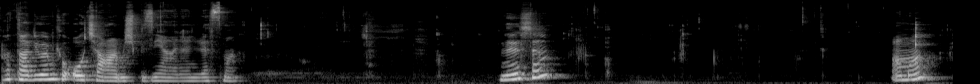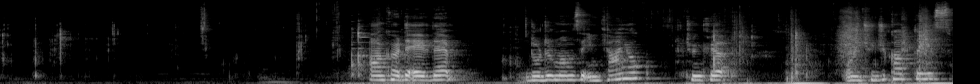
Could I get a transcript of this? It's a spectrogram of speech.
Hatta diyorum ki o çağırmış bizi yani hani resmen. Neyse. Ama Ankara'da evde durdurmamıza imkan yok. Çünkü 13. kattayız.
